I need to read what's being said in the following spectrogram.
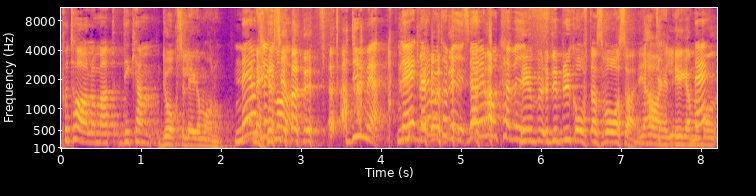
på tal om att det kan... Du har också legat med honom? Nej, jag har inte legat med honom. Du med? Nej, däremot har vi... Däremot har vi Det, det brukar oftast vara så här, ja, jag legat med Nej,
